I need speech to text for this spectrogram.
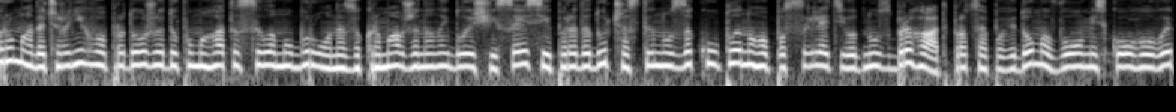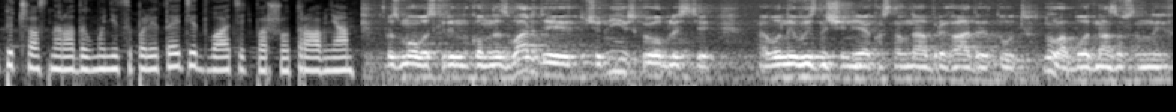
Громада Чернігова продовжує допомагати силам оборони. Зокрема, вже на найближчій сесії передадуть частину закупленого, посилять і одну з бригад. Про це повідомив ВО міського голови під час наради в муніципалітеті 21 травня. розмова з керівником Нацгвардії Чернігівської області. Вони визначені як основна бригада тут, ну або одна з основних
